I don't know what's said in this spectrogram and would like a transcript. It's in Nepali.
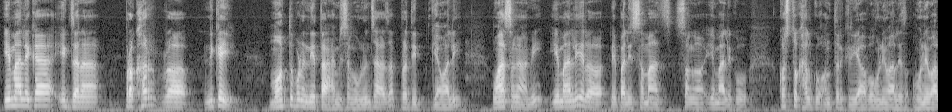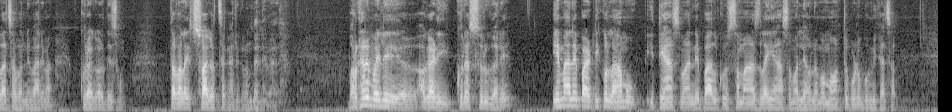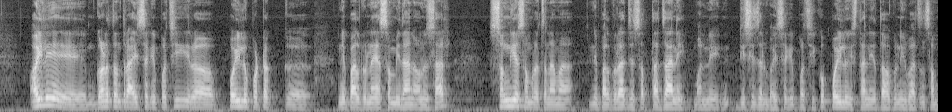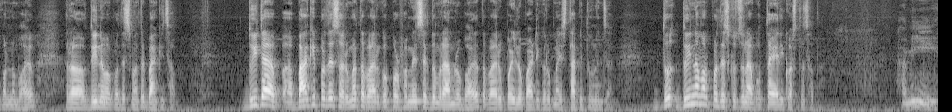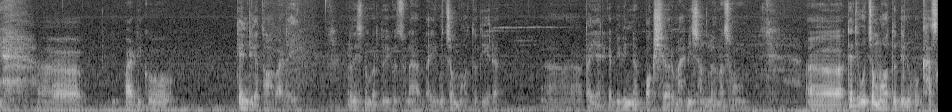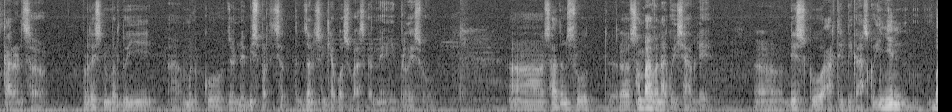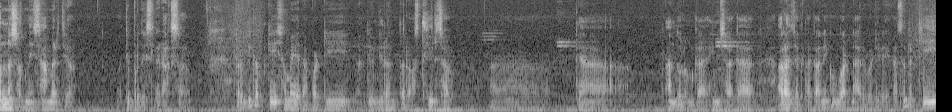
एमालेका एकजना प्रखर र निकै महत्त्वपूर्ण नेता हामीसँग हुनुहुन्छ आज प्रदीप ग्यावाली। उहाँसँग हामी एमाले र नेपाली समाजसँग एमालेको कस्तो खालको अन्तर्क्रिया अब हुनेवाला हुनेवाला छ भन्ने बारेमा कुरा गर्दैछौँ। तपाईँलाई स्वागत छ कार्यक्रम धन्यवाद। भर्खरै मैले अगाडि कुरा सुरु गरेँ। एमाले पार्टीको लामो इतिहासमा नेपालको समाजलाई यहाँसम्म ल्याउनमा महत्त्वपूर्ण भूमिका छ। अहिले गणतन्त्र आइसकेपछि र पहिलो पटक नेपालको नयाँ संविधान अनुसार सङ्घीय संरचनामा नेपालको राज्य सत्ता जाने भन्ने डिसिजन भइसकेपछिको पहिलो स्थानीय तहको निर्वाचन सम्पन्न भयो र दुई नम्बर प्रदेश मात्रै बाँकी छ। दुईवटा बाँकी प्रदेशहरूमा तपाईँहरूको पर्फर्मेन्स एकदम राम्रो भयो तपाईँहरू पहिलो पार्टीको रूपमा स्थापित हुनुहुन्छ। दु दुई नम्बर प्रदेशको चुनावको तयारी कस्तो छ त? हामी पार्टीको केन्द्रीय तहबाटै प्रदेश नम्बर दुईको चुनावलाई उच्च महत्त्व दिएर तयारीका विभिन्न पक्षहरूमा हामी संलग्न छौँ। त्यति उच्च महत्त्व दिनुको खास कारण छ प्रदेश नम्बर दुई मुलुकको झन्डै बिस प्रतिशत जनसङ्ख्या बसोबास गर्ने प्रदेश हो। साधन स्रोत र सम्भावनाको हिसाबले देशको आर्थिक विकासको इन्जिन बन्न सक्ने सामर्थ्य त्यो प्रदेशले राख्छ। तर विगत केही समय यतापट्टि त्यो निरन्तर अस्थिर छ। त्यहाँ आन्दोलनका हिंसाका अराजकताका अनेकौँ घटनाहरू घटिरहेका छन् र केही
